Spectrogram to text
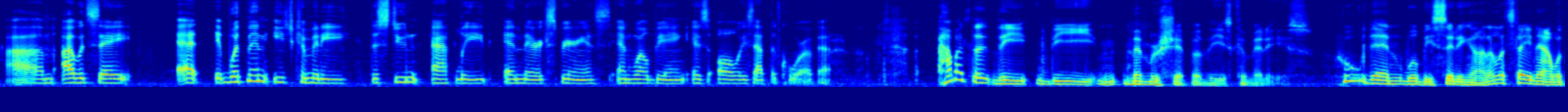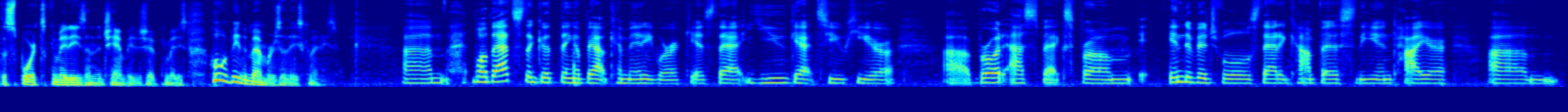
um, I would say, at within each committee, the student athlete and their experience and well-being is always at the core of it. How about the the the membership of these committees? Who then will be sitting on? And let's stay now with the sports committees and the championship committees. Who would be the members of these committees? Um, well, that's the good thing about committee work is that you get to hear uh, broad aspects from individuals that encompass the entire um,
